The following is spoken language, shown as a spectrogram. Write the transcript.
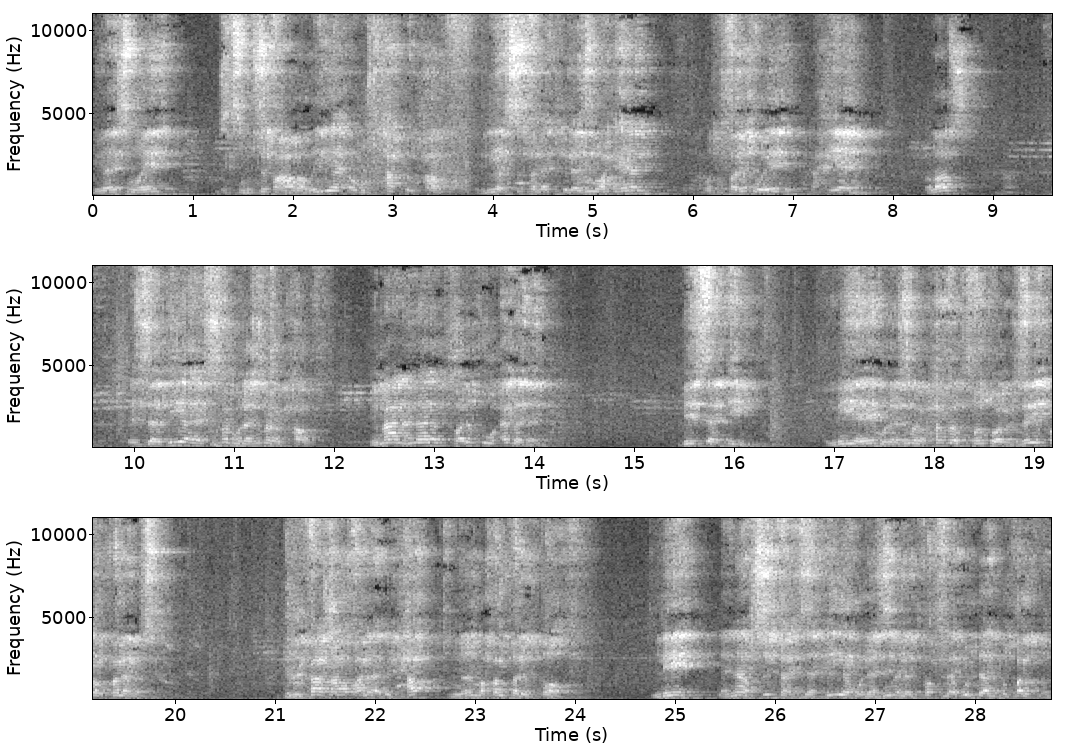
يبقى اسمه إيه؟ اسمه صفة عرضية أو مستحق الحرف. اللي هي الصفة التي تلازمه أحيانا وتفارقه إيه؟ أحيانا. خلاص؟ الذاتية هي الصفة الملازمة للحرف. بمعنى أنها لا تفارقه ابدا. دي الذاتية اللي هي إيه؟ ملازمة للحرف لا تفارقه ابدا. زي القلقلة مثلا. ما ينفعش اعرف عليها بالحق من غير ما قلقل القاف. ليه؟ لأنها صفة ذاتية ملازمة للقاف لابد أن تقلقل.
